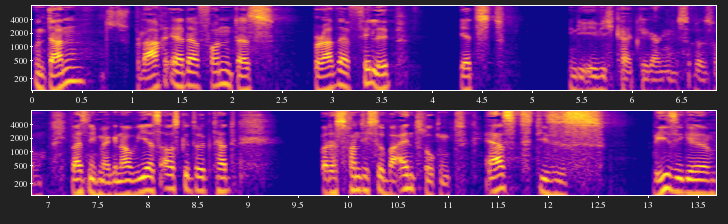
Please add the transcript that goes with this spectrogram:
Und dann sprach er davon, dass Brother Philip jetzt in die Ewigkeit gegangen ist oder so. Ich weiß nicht mehr genau, wie er es ausgedrückt hat, aber das fand ich so beeindruckend. Erst dieses riesige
